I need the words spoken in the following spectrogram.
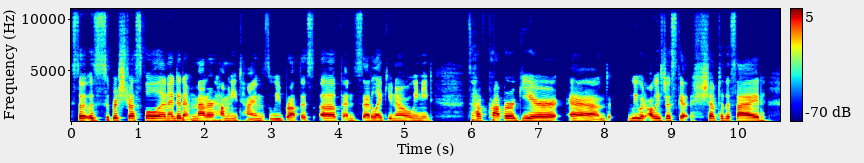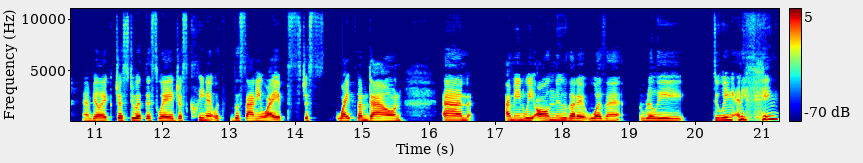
So it was super stressful. And it didn't matter how many times we brought this up and said, like, you know, we need to have proper gear. And we would always just get shoved to the side and be like, just do it this way, just clean it with the Sani wipes, just wipe them down. And I mean, we all knew that it wasn't really doing anything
